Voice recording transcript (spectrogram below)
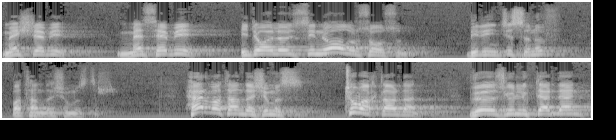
meşrebi, mezhebi, ideolojisi ne olursa olsun birinci sınıf vatandaşımızdır. Her vatandaşımız tüm haklardan ve özgürlüklerden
